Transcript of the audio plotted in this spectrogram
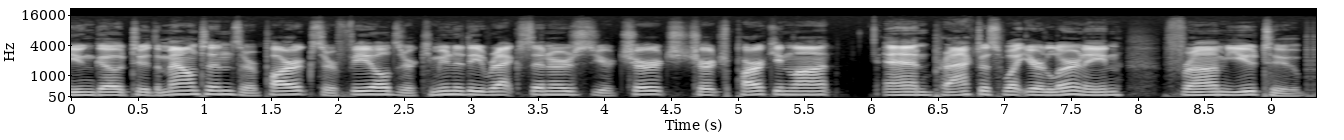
You can go to the mountains or parks or fields or community rec centers, your church, church parking lot, and practice what you're learning from YouTube.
